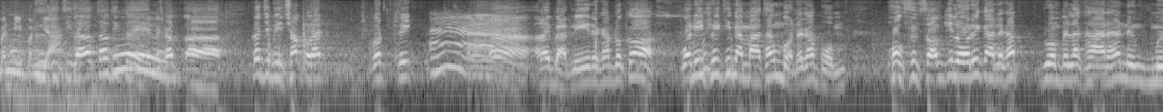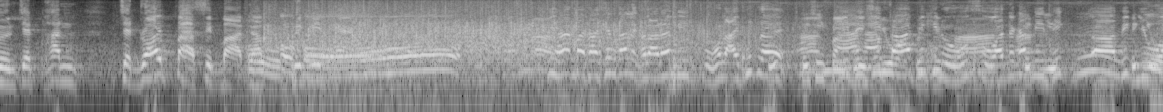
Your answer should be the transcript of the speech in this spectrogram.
มันมีบางคืออจย่าง ริงๆแล้วเท่าที่เคยเห็นนะครับเอ่อก็จะมีช็อกโกแลต รสพริกอ่า อ่าอะไรแบบนี้นะครับ แล้วก็วันนี้พริกที่นำมาทั้งหมดนะครับผม 62 กิโลด้วยกันนะครับ รวมเป็นราคานะฮะ17,780 บาทครับพริกพริกแพงที่ฮะมาทางเชียงรายของเรานะมีโอ้โหหลายพริกเลยพริกชี้ฟ้ามีพริกชี้ฟ้าพริกขี้หนูสวนนะครับมีพริกเอ่อพริกหยว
